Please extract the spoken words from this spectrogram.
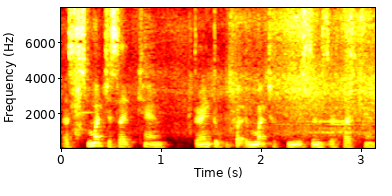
as much as I can trying to provide much of nuisance if I can.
